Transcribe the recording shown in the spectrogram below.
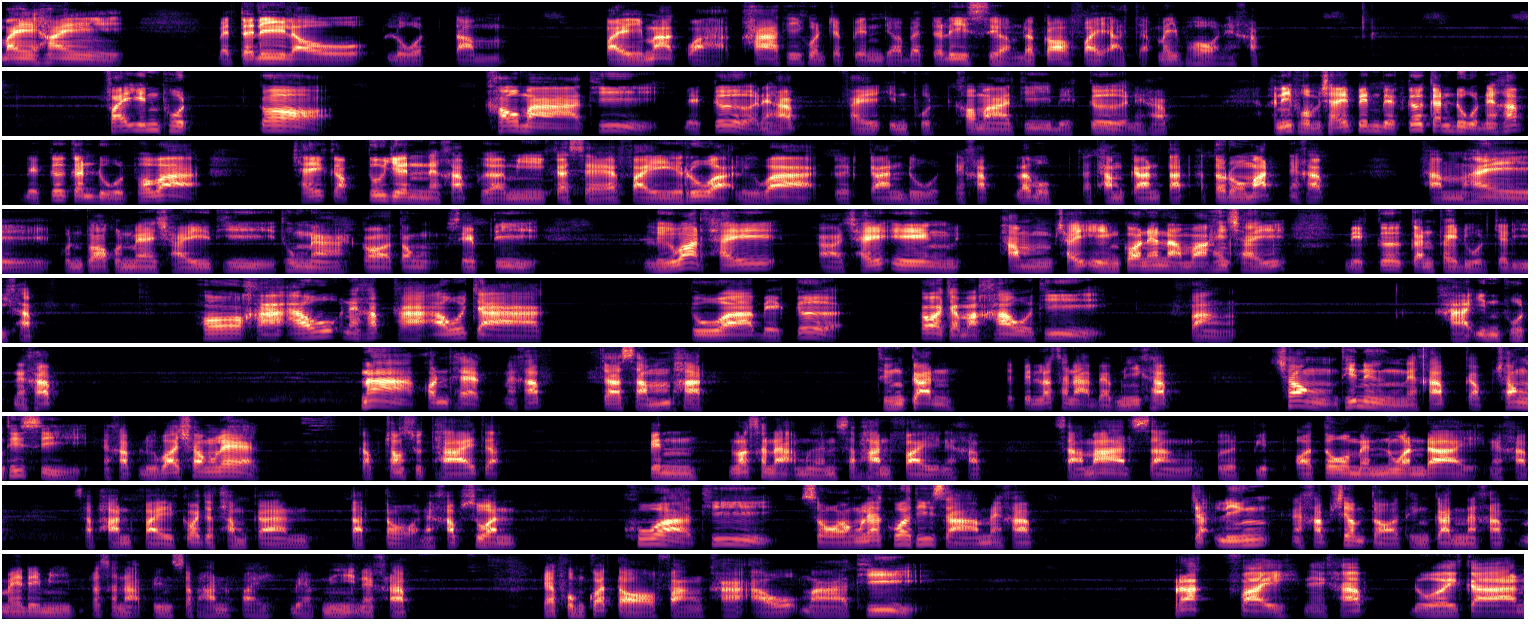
ไม่ให้แบตเตอรี่เราโหลดต่ำไปมากกว่าค่าที่ควรจะเป็นเดี๋ยวแบตเตอรี่เสื่อม แล้วก็ไฟอาจจะไม่พอนะครับ ไฟอินพุตก็เข้ามาที่เบรกเกอร์นะครับ ไฟอินพุตเข้ามาที่เบรกเกอร์นะครับ อันนี้ผมใช้เป็นเบรกเกอร์กันดูดนะครับเบรกเกอร์กันดูด เพราะว่า ใช้กับตู้เย็นนะครับ เผื่อมีกระแสไฟรั่ว หรือว่าเกิดการดูดนะครับ ระบบจะทำการตัดอัตโนมัตินะครับทำให้คุณพ่อคุณแม่ใช้ที่ทุ่งนาก็ต้องเซฟตี้หรือว่าใช้ใช้เองทำใช้เองก็แนะนำว่าให้ใช้เบรกเกอร์กันไฟดูดจะดีครับ พอขาเอานะครับขาเอาจากตัวเบรกเกอร์ก็จะมาเข้าที่ฝั่งขาอินพุตนะครับ หน้าคอนแทคนะครับ จะสัมผัสถึงกันจะเป็นลักษณะแบบนี้ครับ ช่องที่1นงนะครับกับช่องที่4นะครับหรือว่าช่องแรกกับช่องสุดท้ายจะเป็นลักษณะเหมือนสะพานไฟนะครับ สามารถสั่งเปิดปิดออโต้แมนนวลได้นะครับสะพานไฟก็จะทำการตัดต่อนะครับ ส่วนขั้วที่ 2 และขั้วที่3นะครับ จะลิงก์นะครับเชื่อมต่อถึงกันนะครับ ไม่ได้มีลักษณะเป็นสะพานไฟแบบนี้นะครับ และผมก็ต่อฝั่งขาเอามาที่ปลั๊กไฟนะครับ โดยการ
